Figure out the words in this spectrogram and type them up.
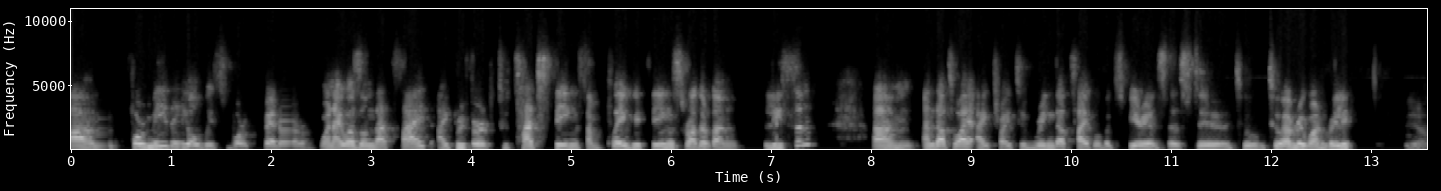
um, for me, they always work better. When I was on that side, I prefer to touch things and play with things rather than listen. Um, and that's why I try to bring that type of experiences to, to, to everyone, really. Yeah.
